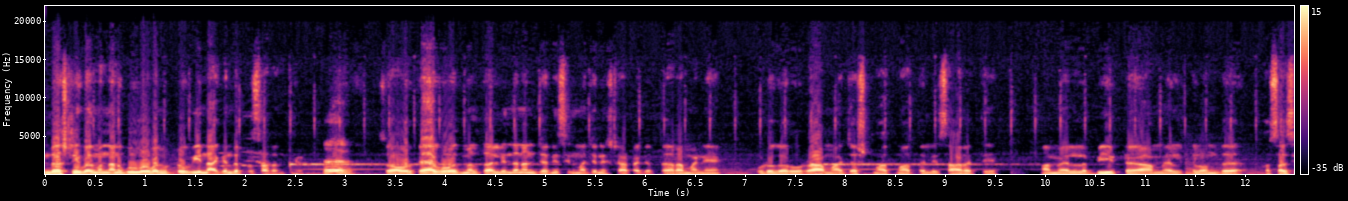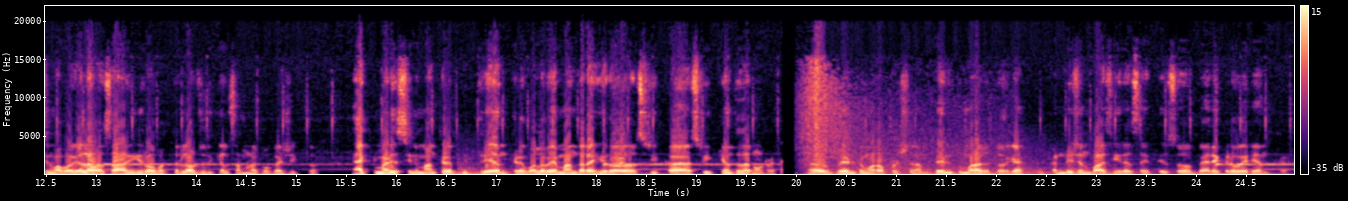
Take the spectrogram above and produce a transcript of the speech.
ಇಂಡಸ್ಟ್ರಿಗೆ ಬಂದ್ಮೇಲೆ ನನಗೆ ಗೂಗಲ್ ಬಂದ್ಬಿಟ್ಟು ವಿ ನಾಗೇಂದ್ರ ಪ್ರಸಾದ್ ಅಂತ ಹೇಳಿ. ಸೊ ಅವ್ರ ಕೈಯಾಗ ಹೋದ್ಮೇಲೆ ಅಲ್ಲಿಂದ ನನ್ನ ಜರ್ನಿ ಸಿನಿಮಾ ಜರ್ನಿ ಸ್ಟಾರ್ಟ್ ಆಗುತ್ತೆ. ಅರಮನೆ ಹುಡುಗರು ರಾಮ ಜಸ್ಟ್ ಮಾತ್ ಮಾತಲ್ಲಿ ಸಾರಥಿ. ಆಮೇಲೆ ಬೀಟ್ ಆಮೇಲೆ ಕೆಲವೊಂದು ಹೊಸ ಸಿನಿಮಾ ಅವಾಗೆಲ್ಲ ಹೊಸ ಹೀರೋ ಬರ್ತಾರಲ್ಲ ಅವ್ರ ಜೊತೆ ಕೆಲಸ ಮಾಡೋಕೆ ಅವಕಾಶ ಸಿಕ್ತು ಆ್ಯಕ್ಟ್ ಮಾಡಿದ ಸಿನಿಮಾ ಅಂತೇಳಿ ಬಿತ್ರಿ ಅಂತೇಳಿ ಒಲವೇ ಮಂದರ ಹೀರೋ ಶ್ರೀಕಾ, ಶ್ರೀಕಿ ಅಂತ ಇದಾರೆ ನೋಡ್ರಿ. Brain tumour operation brain tumour ಆಗುತ್ತೆ ಅವ್ರಿಗೆ. ಕಂಡೀಷನ್ ಭಾಳ ಸೀರಿಯಸ್ ಐತಿ ಸೊ ಬೇರೆ ಕಡೆ ವೈರಿ ಅಂತ ಹೇಳಿ.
